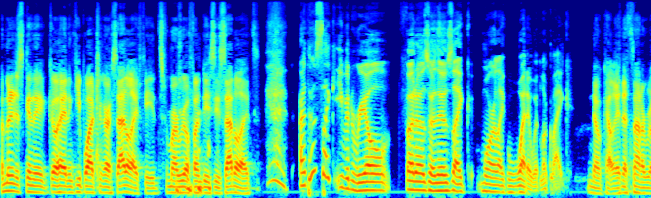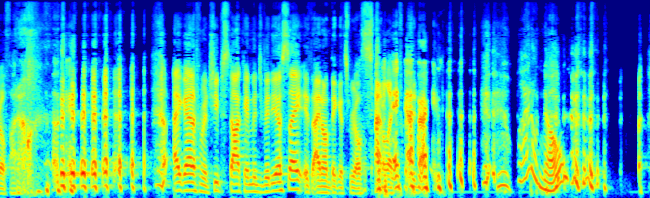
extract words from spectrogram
I'm gonna just gonna go ahead and keep watching our satellite feeds from our Real Fun DC satellites. Are those like even real photos or are those like more like what it would look like? No, Kelly, that's not a real photo. Okay. I got it from a cheap stock image video site. It's, I don't think it's real satellite Okay, all right. well, I don't know.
